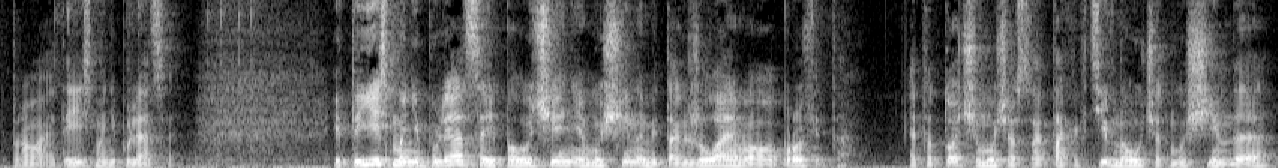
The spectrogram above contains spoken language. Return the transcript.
Ты права, это и есть манипуляция. Это и есть манипуляция и получение мужчинами так желаемого профита. Это то, чему сейчас так активно учат мужчин, да?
